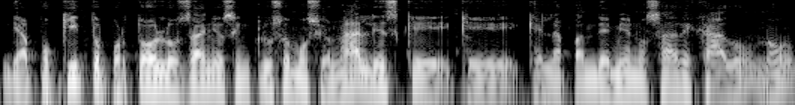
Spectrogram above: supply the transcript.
de a poquito por todos los daños, incluso emocionales, que, que, la pandemia nos ha dejado, ¿no?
